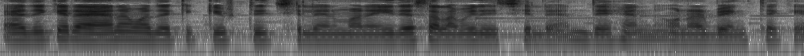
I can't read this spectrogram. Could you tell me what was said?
এদিকে রায়ান আমাদেরকে গিফট দিচ্ছিলেন মানে ঈদের সালামি দিচ্ছিলেন দেখেন ওনার ব্যাংক থেকে?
